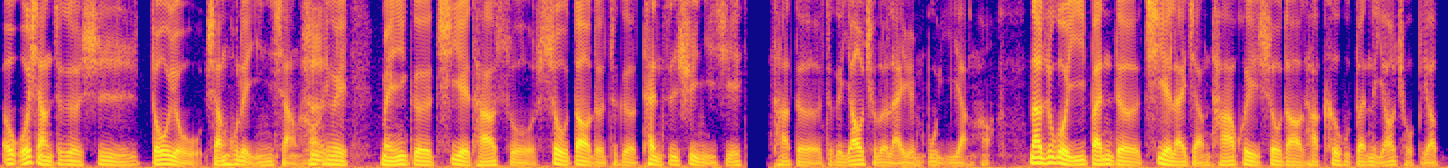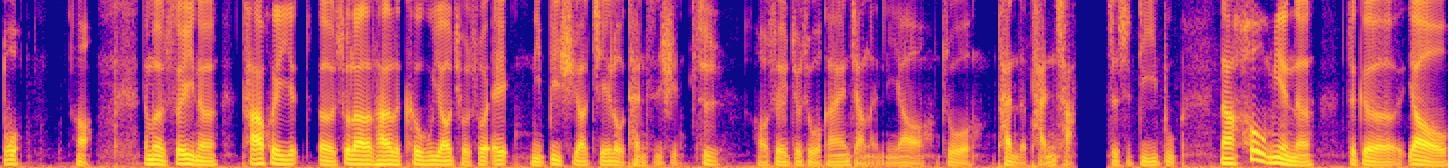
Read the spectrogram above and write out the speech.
呃，我想这个是都有相互的影响哈，因为每一个企业它所受到的这个碳资讯以及它的这个要求的来源不一样哈。那如果一般的企业来讲，它会受到它客户端的要求比较多。好，那么所以呢，他会呃受到他的客户要求说，哎，你必须要揭露碳资讯，是好，所以就是我刚才讲的，你要做碳的盘查，这是第一步。那后面呢，这个要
